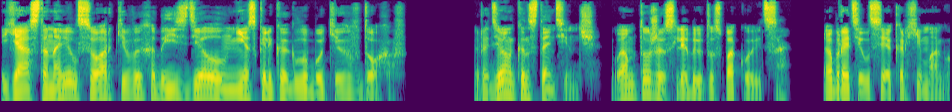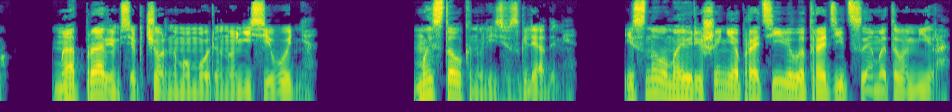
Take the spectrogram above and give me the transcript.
Я остановился у арки выхода и сделал несколько глубоких вдохов. «Родион Константинович, вам тоже следует успокоиться», — обратился я к Архимагу. «Мы отправимся к Черному морю, но не сегодня». Мы столкнулись взглядами. И снова мое решение противило традициям этого мира.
